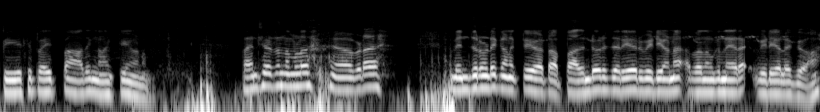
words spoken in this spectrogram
പി വി സി പൈപ്പ് ആദ്യം കണക്ട് ചെയ്യണം. അപ്പം അതിനുശേഷം നമ്മൾ ഇവിടെ വെഞ്ചറിനോട് കണക്ട് ചെയ്യുക കേട്ടോ. അപ്പോൾ അതിന്റെ ഒരു ചെറിയൊരു വീഡിയോ ആണ്. അപ്പോൾ നമുക്ക് നേരെ വീഡിയോയിലേക്ക് പോവാം.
